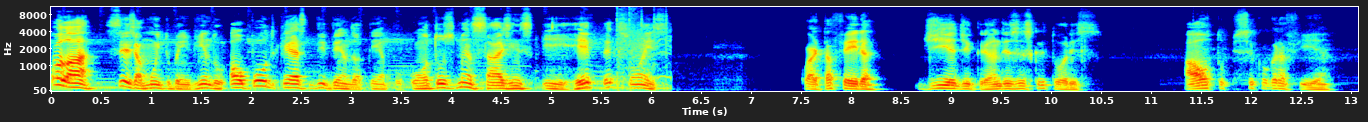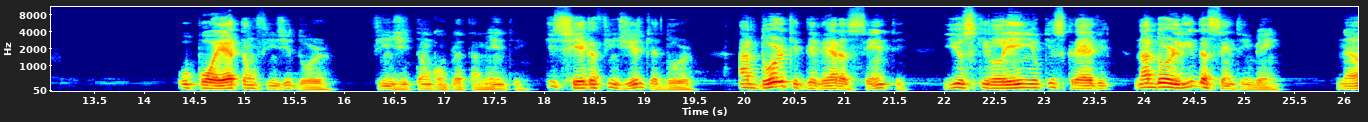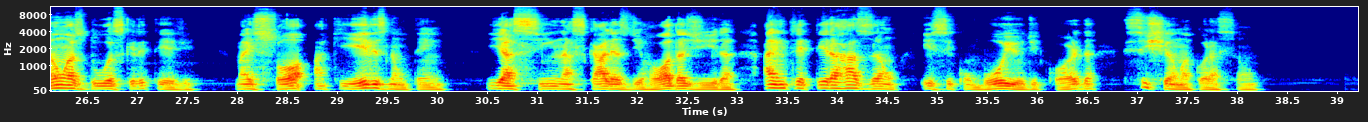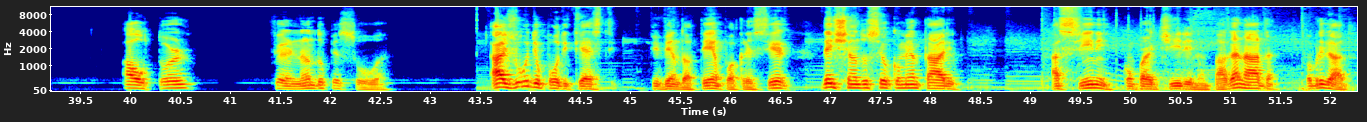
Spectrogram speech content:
Olá, seja muito bem-vindo ao podcast Vivendo a Tempo, contos, mensagens e reflexões. Quarta-feira, dia de grandes escritores. Autopsicografia. O poeta é um fingidor, finge tão completamente que chega a fingir que é dor. A dor que deveras sente, e os que leem o que escreve, na dor lida sentem bem. Não as duas que ele teve, mas só a que eles não têm. E assim nas calhas de roda gira, a entreter a razão, esse comboio de corda que se chama coração. Autor Fernando Pessoa. Ajude o podcast Vivendo a Tempo a crescer, deixando o seu comentário. Assine, compartilhe, não paga nada. Obrigado.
